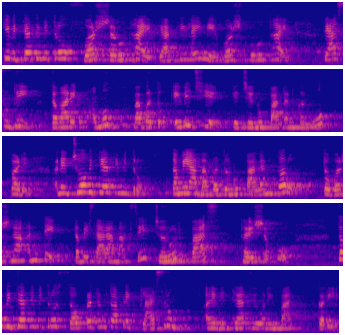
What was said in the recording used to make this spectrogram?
કે વિદ્યાર્થી મિત્રો, વર્ષ શરૂ થાય ત્યારથી લઈને વર્ષ પૂરું થાય ત્યાં સુધી તમારે અમુક બાબતો એવી છે કે જેનું પાલન કરવું પડે. અને જો વિદ્યાર્થી મિત્રો, તમે આ બાબતોનું પાલન કરો, તો વર્ષના અંતે તમે સારા માર્ક્સે જરૂર પાસ થઈ શકો. તો વિદ્યાર્થી મિત્રો, સૌપ્રથમ તો આપણે ક્લાસરૂમ અને વિદ્યાર્થીઓની વાત કરીએ.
